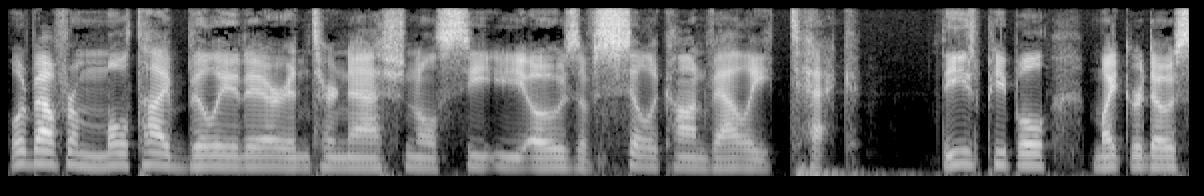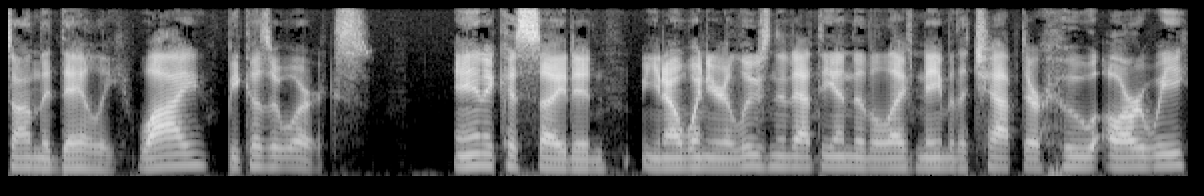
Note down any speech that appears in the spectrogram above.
What about from multi billionaire international CEOs of Silicon Valley tech? These people microdose on the daily. Why? Because it works. Annaka cited, you know, when you're losing it at the end of the life, name of the chapter, Who Are We?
